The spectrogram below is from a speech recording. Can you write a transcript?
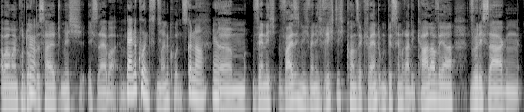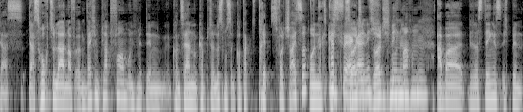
aber mein Produkt ist halt mich, ich selber, im, Deine Kunst. meine Kunst. Genau. Ja. Ähm, wenn ich, weiß ich nicht, wenn ich richtig konsequent und ein bisschen radikaler wäre, würde ich sagen, dass das hochzuladen auf irgendwelchen Plattformen und mit den Konzernen und Kapitalismus in Kontakt zu treten, ist voll scheiße. Und Kannst ich ja sollte, nicht sollte ich nicht ohne. Machen. Aber das Ding ist, ich bin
